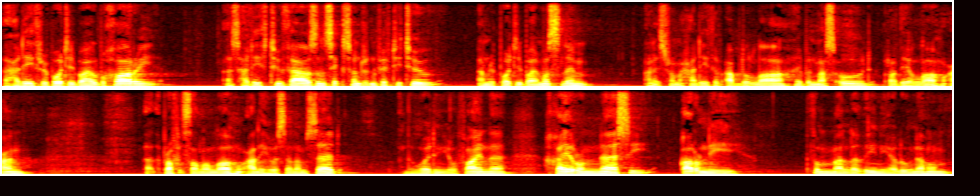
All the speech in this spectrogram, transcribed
The hadith reported by Al-Bukhari as hadith 2652 and reported by Muslim, and it's from a hadith of Abdullah ibn Mas'ud radiallahu an, that the Prophet sallallahu alaihi wasallam said, and the wording you'll find there, خير الناس قرني ثم الذين يلونهم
